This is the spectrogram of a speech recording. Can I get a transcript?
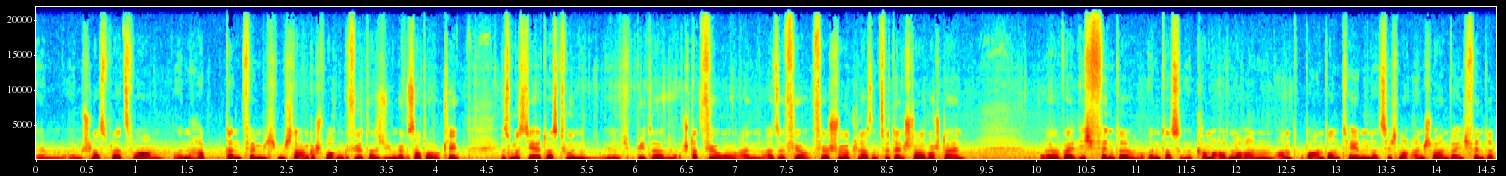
im, im Schlossplatz waren und habe dann für mich mich da angesprochen gefühlt, dass ich mir gesagt habe, okay, es muss dir etwas tun, ich biete Stadtführung an, also für, für Schulklassen zu den Stolpersteinen. Äh, weil ich finde, und das kann man auch noch an, bei anderen Themen sich noch anschauen, weil ich finde,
